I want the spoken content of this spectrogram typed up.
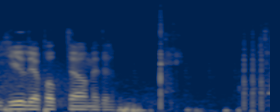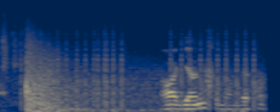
Bir heal yapıp devam edelim. Aa gelmiş adam yakın.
